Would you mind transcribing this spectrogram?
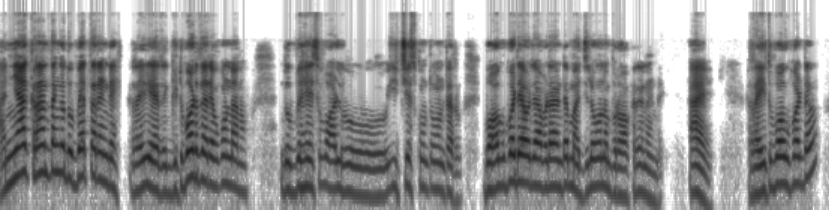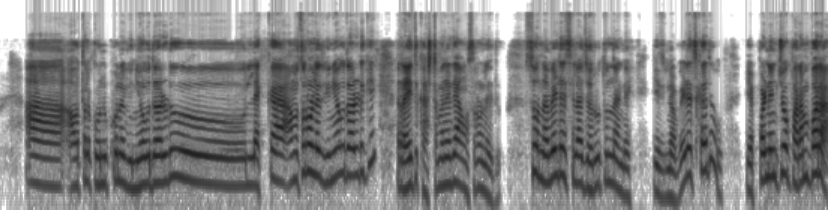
అన్యాక్రాంతంగా దుబ్బేస్తారండి రై గిట్టుబాటు ధర ఇవ్వకుండాను దుబ్బేసి వాళ్ళు ఇచ్చేసుకుంటూ ఉంటారు. బాగుపడి ఎవడు ఎవడంటే మధ్యలో ఉన్న బ్రోకరేనండి. ఆయ్ రైతు బాగుపడ్డావు అవతల కొనుక్కున్న వినియోగదారుడు లెక్క అవసరం లేదు. వినియోగదారుడికి రైతు కష్టం అనేది అవసరం లేదు. సో నవేడేస్ ఇలా జరుగుతుందండి. ఇది నవేడేస్ కాదు. ఎప్పటి నుంచో పరంపర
